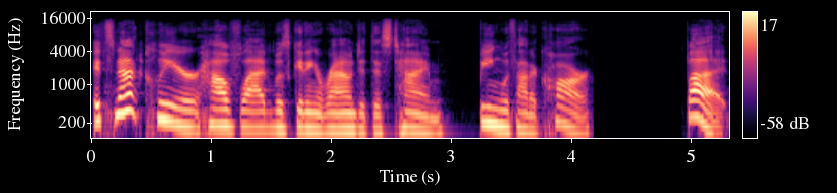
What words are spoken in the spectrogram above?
It's not clear how Vlad was getting around at this time, being without a car, but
